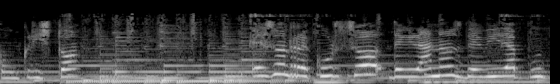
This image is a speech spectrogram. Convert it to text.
con Cristo es un recurso de granosdevida.cl.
